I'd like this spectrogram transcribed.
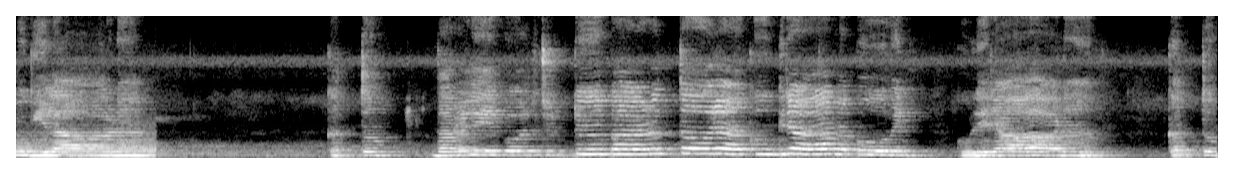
മുകിലാണ്. കത്തും വരളി കുളിരാണ് കത്തും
